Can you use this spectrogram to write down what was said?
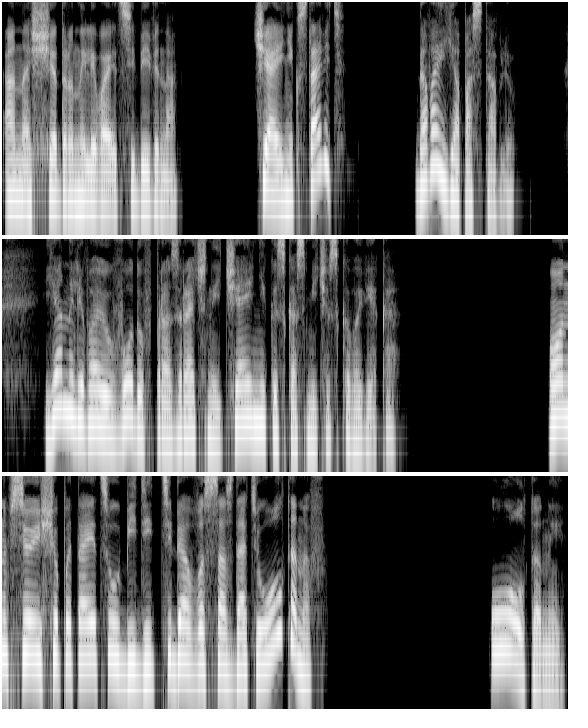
Она щедро наливает себе вина. «Чайник ставить?» Давай я поставлю. Я наливаю воду в прозрачный чайник из космического века. Он все еще пытается убедить тебя воссоздать Уолтонов? Уолтоны.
